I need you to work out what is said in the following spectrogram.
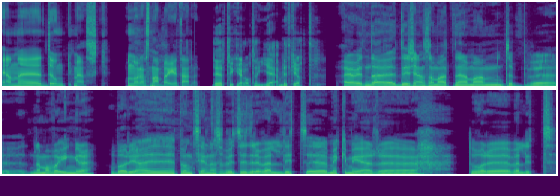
en eh, dunk mäsk och några snabba gitarrer. Det tycker jag låter jävligt gött. Ja, Jag vet inte, det känns som att när man typ, eh, när man var yngre att börja i punkscenen så betyder det väldigt eh, mycket mer, eh, då var det väldigt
